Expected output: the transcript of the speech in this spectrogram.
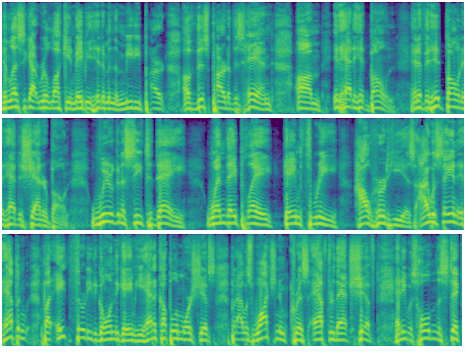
unless he got real lucky and maybe it hit him in the meaty part of this part of his hand. Um, it had to hit bone. And if it hit bone, it had to shatter bone. We're going to see today when they play game three how hurt he is. I was saying it happened about 8.30 to go in the game. He had a couple of more shifts but i was watching him chris after that shift and he was holding the stick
